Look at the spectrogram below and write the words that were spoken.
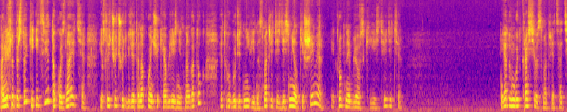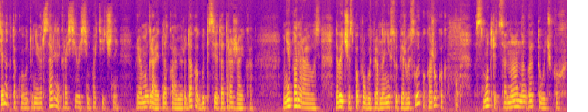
Они супер стойкие. И цвет такой, знаете, если чуть-чуть где-то на кончике облезет ноготок, этого будет не видно. Смотрите, здесь мелкий шиммер и крупные блески есть. Видите? Я думаю, будет красиво смотреться. Оттенок такой вот универсальный, красивый, симпатичный. Прям играет на камеру, да, как будто цветоотражайка. Мне понравилось. Давайте сейчас попробую, прям нанесу первый слой, покажу, как смотрится на ноготочках.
